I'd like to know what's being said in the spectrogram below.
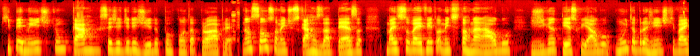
que permite que um carro seja dirigido por conta própria. Não são somente os carros da Tesla, mas isso vai eventualmente se tornar algo gigantesco e algo muito abrangente que vai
